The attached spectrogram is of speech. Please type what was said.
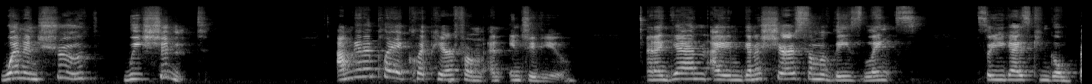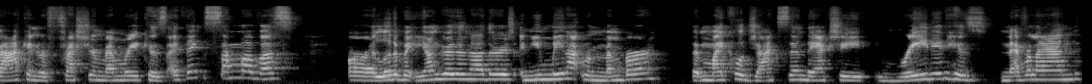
when in truth we shouldn't. I'm going to play a clip here from an interview. And again, I'm going to share some of these links so you guys can go back and refresh your memory because I think some of us are a little bit younger than others and you may not remember that Michael Jackson, they actually raided his Neverland.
